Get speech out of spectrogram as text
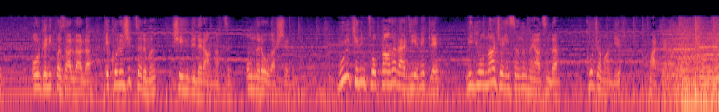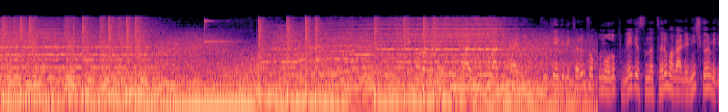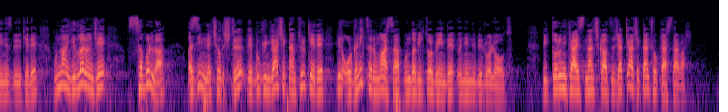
Organik pazarlarla ekolojik tarımı şehirlilere anlattı, onlara ulaştırdı. Bu ülkenin toprağına verdiği emekle milyonlarca insanın hayatında kocaman bir fark yarattı. Türkiye gibi tarım toplumu olup medyasında tarım haberlerini hiç görmediğiniz bir ülkede bundan yıllar önce sabırla, azimle çalıştığı ve bugün gerçekten Türkiye'de bir organik tarım varsa bunda Viktor Bey'in de önemli bir rolü oldu. Viktor'un hikayesinden çıkartılacak gerçekten çok dersler var.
